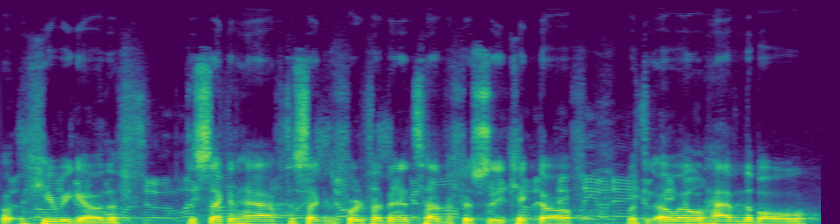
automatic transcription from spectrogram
Well, here we go. The, the second half, the second 45 minutes have officially kicked off with OL having the ball.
